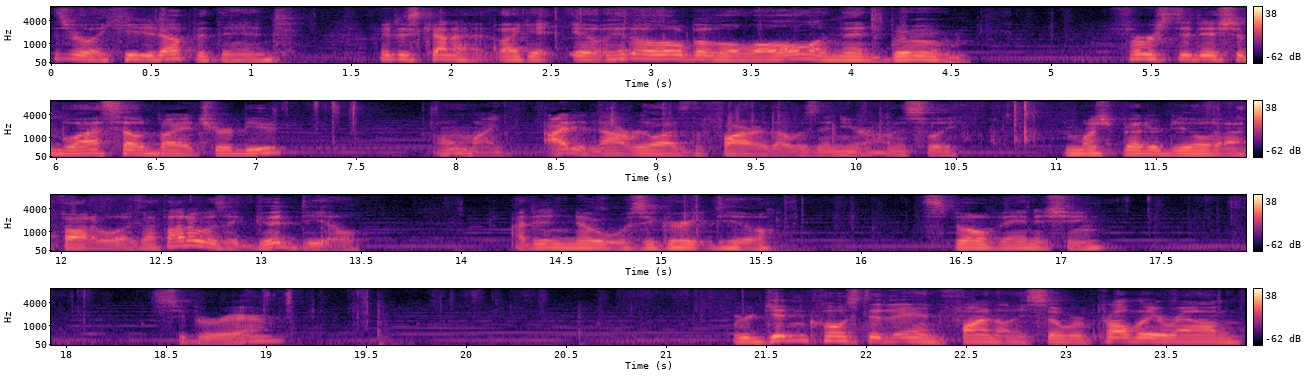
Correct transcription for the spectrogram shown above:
This really heated up at the end. It just kind of, like, it, it hit a little bit of a lull, and then boom. First edition Blast held by a Tribute. Oh my, I did not realize the fire that was in here, honestly. Much better deal than I thought it was. I thought it was a good deal. I didn't know it was a great deal. Spell Vanishing. Super rare. We're getting close to the end, finally. So we're probably around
